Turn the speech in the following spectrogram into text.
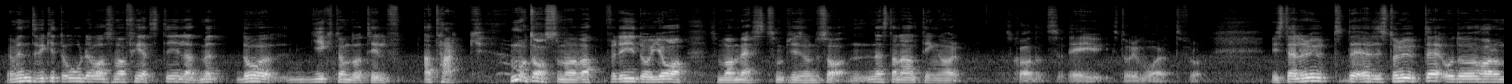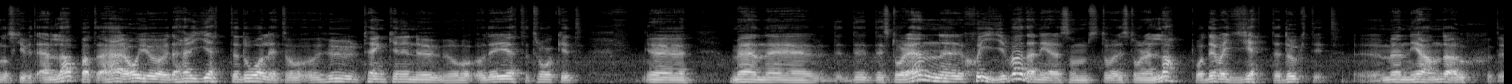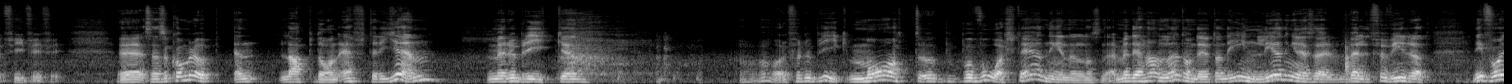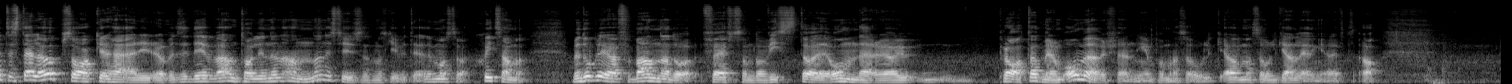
Jag vet inte vilket ord det var som var fetstilat. Men då gick de då till attack mot oss som har varit. För det är ju då jag som var mest, som, precis som du sa. Nästan allting har skadats. Är ju, står i vårt förråd. Vi ställer ut, det, det står ute och då har de då skrivit en lapp att det här, oj oj, det här är jättedåligt och, och hur tänker ni nu och, och det är jättetråkigt. Eh, men eh, det, det, står en eh, skiva där nere som står, det står en lapp på. Det var jätteduktigt. Eh, men ni andra, usch, fy fy fy. Eh, sen så kommer det upp en lapp dagen efter igen med rubriken vad var det för rubrik? Mat på vårstädningen eller något sånt där. Men det handlar inte om det utan det inledningen är så här väldigt förvirrat. Ni får inte ställa upp saker här i rummet. Det var antagligen en annan i styrelsen som har skrivit det. Det måste vara. Skitsamma. Men då blev jag förbannad då. För eftersom de visste om det här. Och jag har ju pratat med dem om översvämningen på massa olika, av massa olika anledningar. Efter, ja.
